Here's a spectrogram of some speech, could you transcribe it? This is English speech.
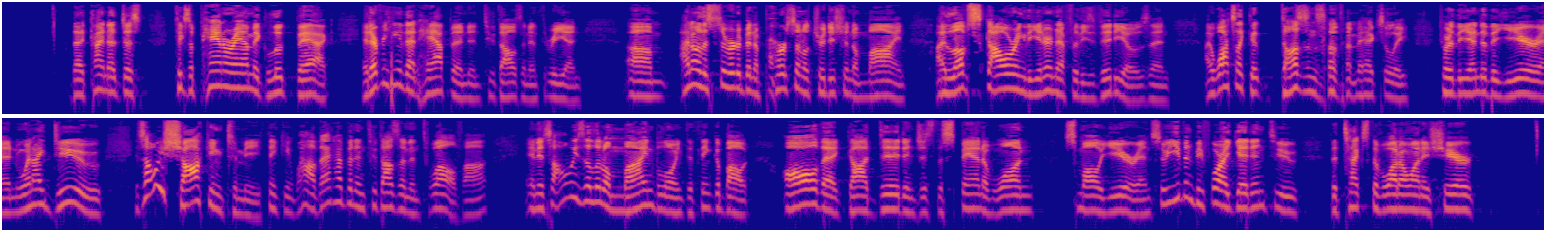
that kind of just takes a panoramic look back at everything that happened in 2003. And um, I know this has sort of been a personal tradition of mine. I love scouring the internet for these videos, and I watch like dozens of them actually toward the end of the year. And when I do, it's always shocking to me thinking, wow, that happened in 2012, huh? And it's always a little mind blowing to think about all that God did in just the span of one small year. And so even before I get into the text of what I want to share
